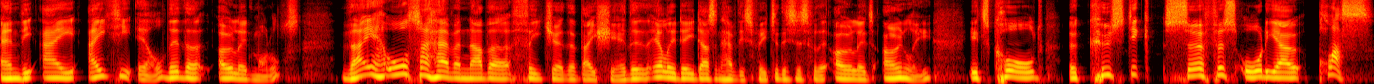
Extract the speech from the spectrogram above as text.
and the A80L, they're the OLED models. They also have another feature that they share. The LED doesn't have this feature. This is for the OLEDs only. It's called Acoustic Surface Audio Plus.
